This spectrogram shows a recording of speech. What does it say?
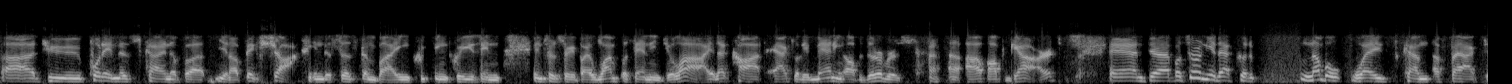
to put in this kind of you know big shock in the system by inc- increasing interest rate by 1% in July. That caught actually many observers off guard. And, uh, but certainly that could number of ways can affect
